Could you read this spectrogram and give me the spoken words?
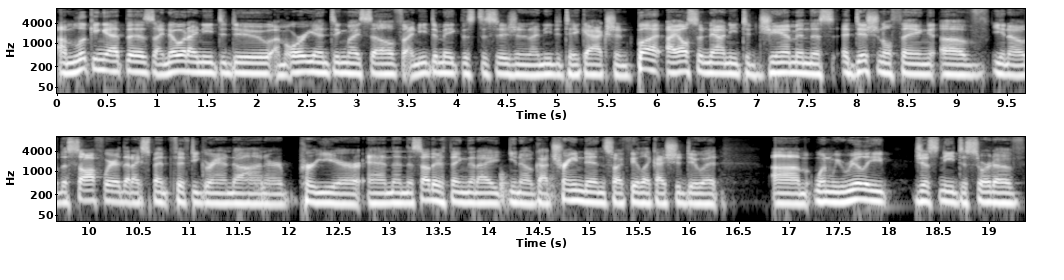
I'm looking at this. I know what I need to do. I'm orienting myself. I need to make this decision and I need to take action. But I also now need to jam in this additional thing of, you know, the software that I spent 50 grand on or per year. And then this other thing that I, you know, got trained in. So I feel like I should do it. Um, when we really just need to sort of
